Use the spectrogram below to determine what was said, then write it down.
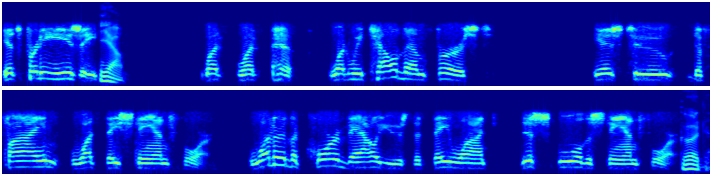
It's pretty easy. Yeah. What what what we tell them first is to define what they stand for. What are the core values that they want this school to stand for? Good.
